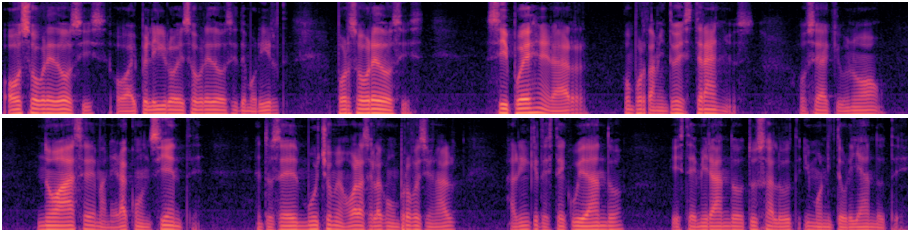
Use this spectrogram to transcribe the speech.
o sobredosis, o hay peligro de sobredosis, de morir por sobredosis, sí puede generar comportamientos extraños. O sea, que uno no hace de manera consciente. Entonces es mucho mejor hacerla con un profesional, alguien que te esté cuidando y esté mirando tu salud y monitoreándote.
